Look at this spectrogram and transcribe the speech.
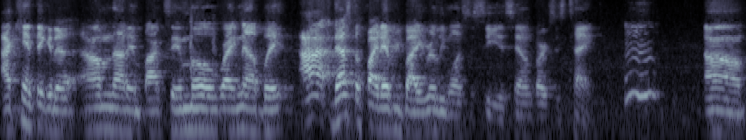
I can't think of the. I'm not in boxing mode right now, but I that's the fight everybody really wants to see is him versus Tank. Mhm. Um,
